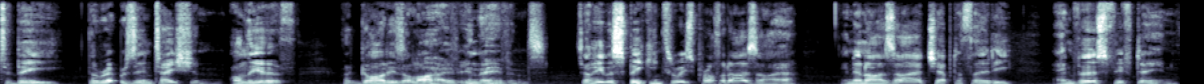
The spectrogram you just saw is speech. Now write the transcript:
to be the representation on the earth that God is alive in the heavens. So he was speaking through his prophet Isaiah, and in Isaiah chapter 30 and verse 15,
